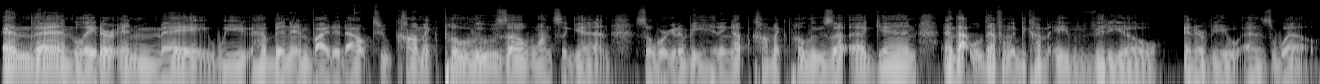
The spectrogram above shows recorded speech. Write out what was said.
And then later in May, we have been invited out to Comicpalooza once again. So we're going to be hitting up Comicpalooza again, and that will definitely become a video interview as well.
